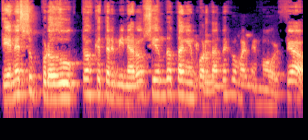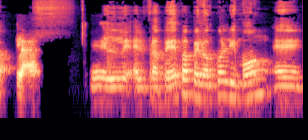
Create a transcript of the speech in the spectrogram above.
tiene subproductos que terminaron siendo tan importantes como el mismo golfeado. Claro. El, el frappé de papelón con limón eh,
